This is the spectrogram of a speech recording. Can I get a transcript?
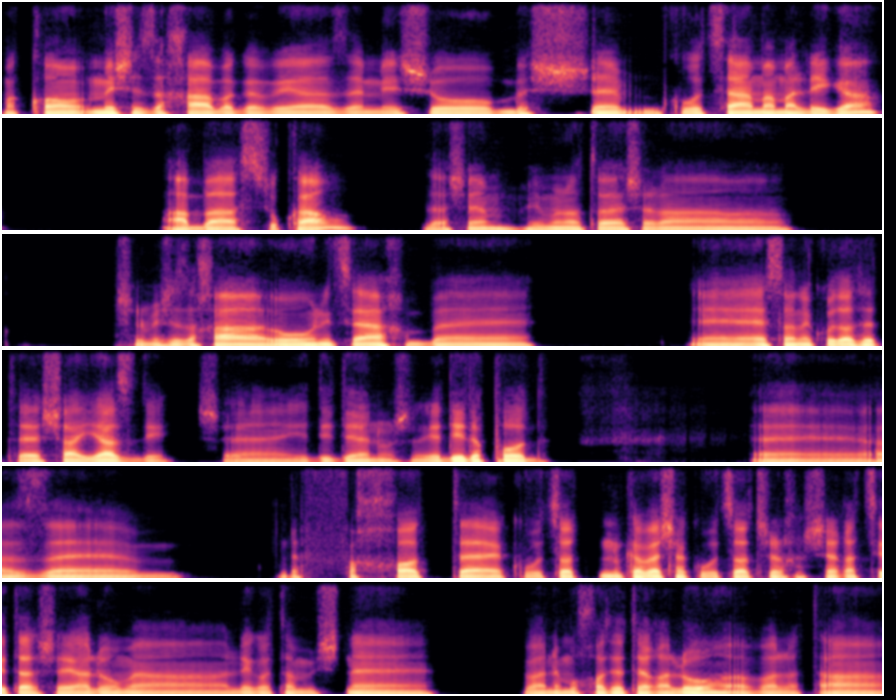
מקום, מי שזכה בגביע זה מישהו בשם קבוצה ממליגה, אבא סוכר, זה השם, אם אני לא טועה, של, ה... של מי שזכה, הוא ניצח בעשר נקודות את אה, שי יזדי, שידידנו, ידיד הפוד. אה, אז אה, לפחות קבוצות, אני מקווה שהקבוצות שלך שרצית שיעלו מהליגות המשנה והנמוכות יותר עלו, אבל אתה,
